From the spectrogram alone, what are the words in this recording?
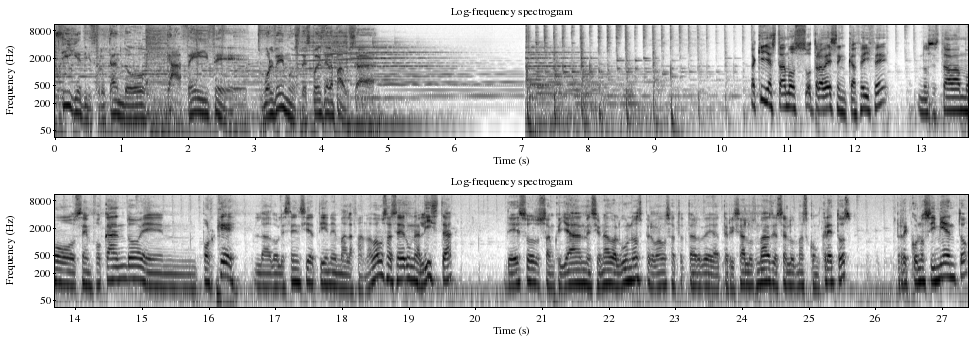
Sigue disfrutando Café y Fe. Volvemos después de la pausa. Aquí ya estamos otra vez en Café y Fe. Nos estábamos enfocando en por qué la adolescencia tiene mala fama. Vamos a hacer una lista de esos, aunque ya han mencionado algunos, pero vamos a tratar de aterrizarlos más, de hacerlos más concretos. Reconocimiento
